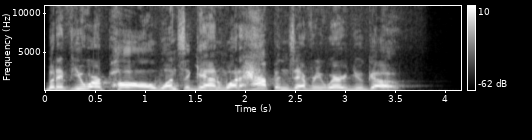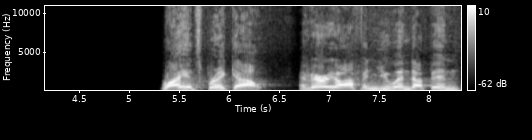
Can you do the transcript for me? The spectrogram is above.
but if you are Paul, once again, what happens everywhere you go? Riots break out, and very often you end up in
